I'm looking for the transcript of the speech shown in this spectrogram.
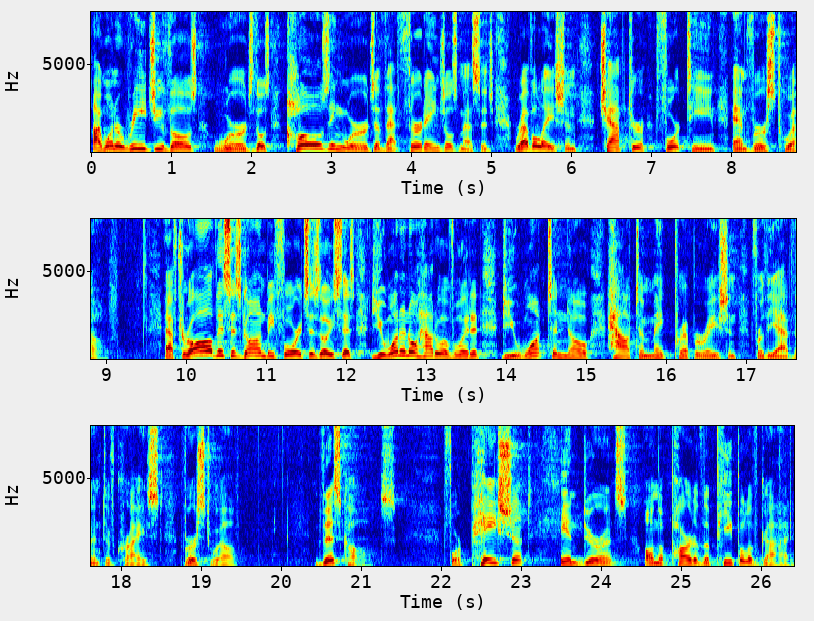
I want to read you those words, those closing words of that third angel's message, Revelation chapter 14 and verse 12. After all this has gone before, it's as though he says, Do you want to know how to avoid it? Do you want to know how to make preparation for the advent of Christ? Verse 12 This calls for patient endurance on the part of the people of God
